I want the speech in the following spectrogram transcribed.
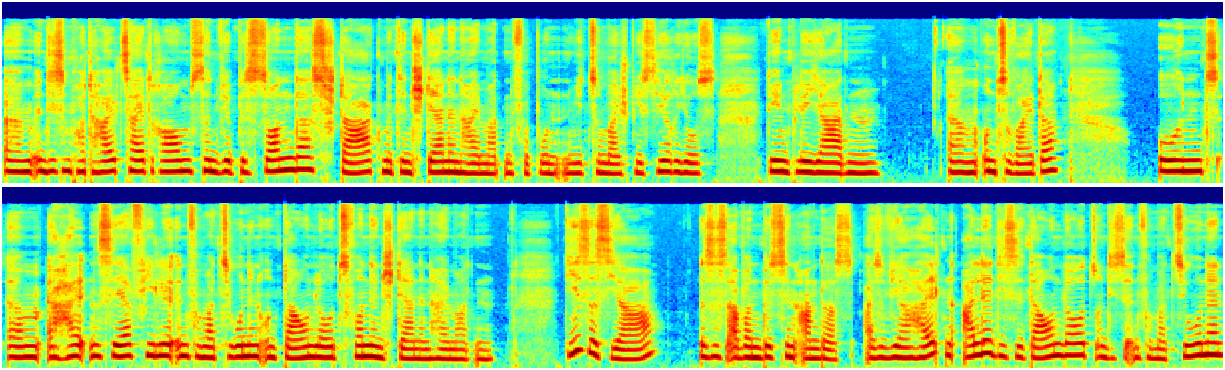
Ähm, in diesem Portalzeitraum sind wir besonders stark mit den Sternenheimaten verbunden, wie zum Beispiel Sirius, den Plejaden ähm, und so weiter. Und ähm, erhalten sehr viele Informationen und Downloads von den Sternenheimaten. Dieses Jahr ist es aber ein bisschen anders. Also wir erhalten alle diese Downloads und diese Informationen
